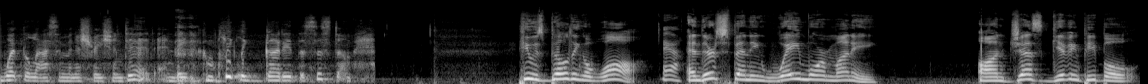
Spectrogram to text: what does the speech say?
what the last administration did. And they completely gutted the system. He was building a wall. Yeah. And they're spending way more money on just giving people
